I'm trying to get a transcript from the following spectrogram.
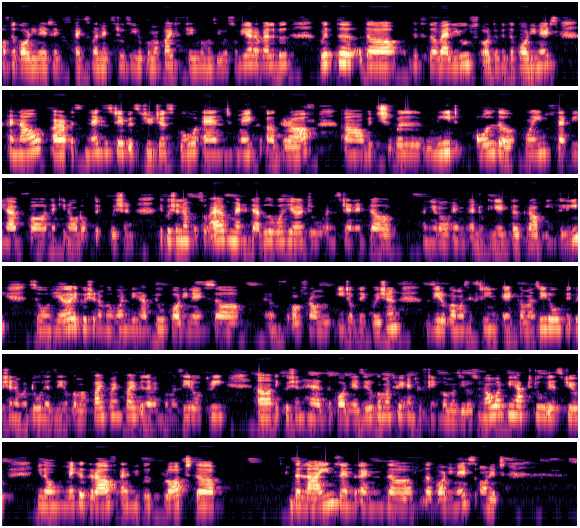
of the coordinates x, x1 x2 0 comma 5 15 comma 0 so we are available with the, the with the values or the, with the coordinates. And now our next step is to just go and make a graph uh, which will need all the points that we have uh, taken out of the equation. Equation number so i have made a table over here to understand it uh, you know and, and to create the graph easily. So here equation number one we have two coordinates uh, from each of the equation 0 comma 16 8 comma 0 equation number 2 has 0 comma 5.5 11 comma 0 3 uh, equation has the coordinate 0 comma 3 and 15 comma 0 so now what we have to do is to you know make a graph and we will plot the the lines and and the the coordinates on it.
